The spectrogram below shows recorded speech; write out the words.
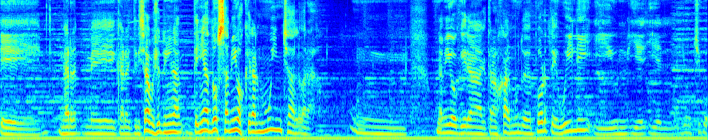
eh, me, caracterizaba, porque yo tenía, una- tenía dos amigos que eran muy hinchas de Alvarado. Un, amigo que era trabajaba en el mundo de deporte, Willy, y un, el, chico,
